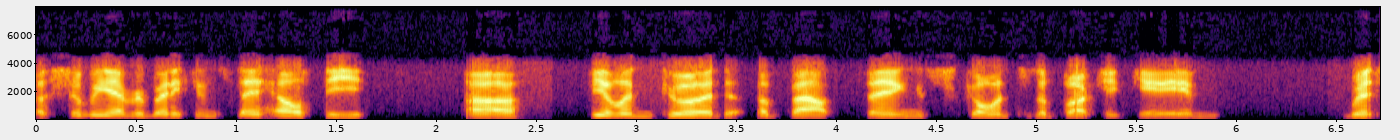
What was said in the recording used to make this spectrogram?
assuming everybody can stay healthy, uh, feeling good about things going to the bucket game, which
